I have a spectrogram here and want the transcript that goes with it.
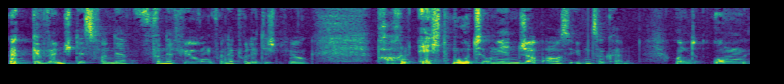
gewünscht ist von der, von der Führung, von der politischen Führung, brauchen echt Mut, um ihren Job ausüben zu können. Und um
